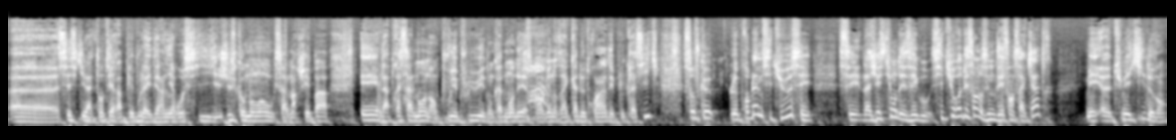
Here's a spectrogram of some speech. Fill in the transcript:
C'est ce qu'il a tenté, rappelez-vous, l'année dernière aussi, jusqu'au moment où ça ne marchait pas. Et la presse allemande n'en pouvait plus et donc a demandé à ce qu'on revienne dans un 4-2-3-1 des plus classiques. Sauf que le problème, si tu veux, c'est, la gestion des égaux. Si tu redescends dans une défense à 4, mais tu mets qui devant?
